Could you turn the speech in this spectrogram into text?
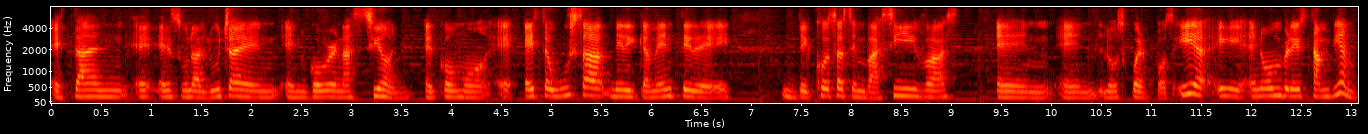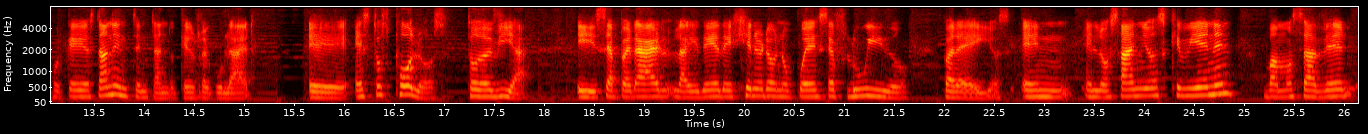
están, e, es una lucha en, gobernación, es como e, esto usa médicamente de, cosas invasivas en, los cuerpos y, y, en hombres también, porque están intentando que regular eh, estos polos todavía y separar la idea de género no puede ser fluido para ellos. En, en los años que vienen vamos a ver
